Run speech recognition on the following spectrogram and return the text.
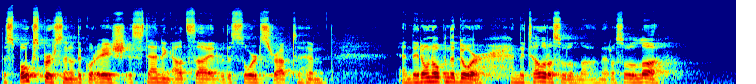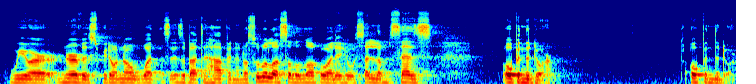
the spokesperson of the Quraysh, is standing outside with a sword strapped to him. And they don't open the door, and they tell Rasulullah that Rasulullah, we are nervous. We don't know what is about to happen. And Rasulullah sallallahu alaihi wasallam says, "Open the door. Open the door."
